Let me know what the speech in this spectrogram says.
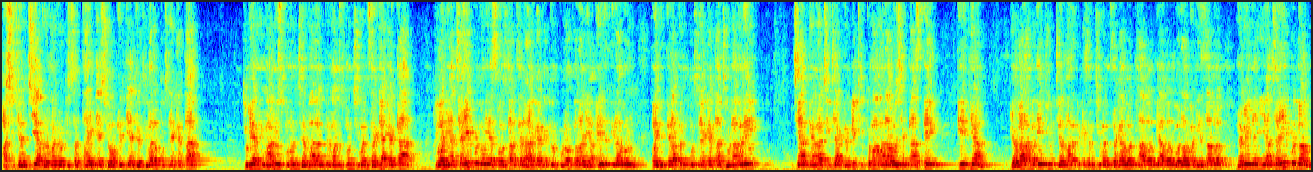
अशी ज्यांची या ब्रह्मांडावरची सत्ता आहे त्या शिवापर्यंत या जनजीवाला पोहोचण्याकरता तुम्ही आम्ही माणूस म्हणून जन्मालांतर माणूस म्हणून जीवन जगण्याकरता किंवा याच्याही पूर्ण या संसाराच्या राहत्यातून पुनवताला या ऐद तीरावरून पहिले तेरापर्यंत पोहोचण्याकरता जीवनामध्ये ज्या ज्ञानाची ज्या कृपेची तुम्हाला आवश्यकता असते ते ज्ञान व्यवहारामध्ये जीव जन्मानंतर कसं जीवन जगावं खावं प्यावं बोलावं नेसावं नवे नाही याच्याही पुढे जाऊन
